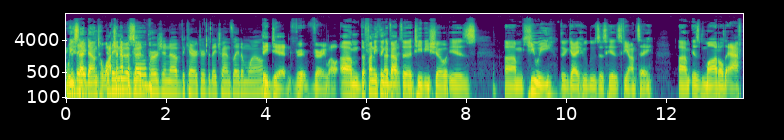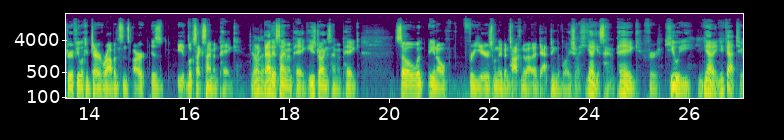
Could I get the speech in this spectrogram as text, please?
we sat they- down to watch an they do a episode good version of the characters? Did they translate them well? They did very, very well. Um, the funny thing That's about the good. TV show is um, Hughie, the guy who loses his fiance, um, is modeled after. If you look at Darick Robertson's art, is it looks like Simon Pegg. You're Okay. like that is Simon Pegg. He's drawing Simon Pegg. So when you know, for years when they've been talking about adapting the boys, you're like, you gotta get Simon Pegg for Hughie. You got it. You got to.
